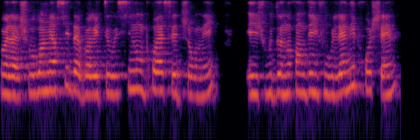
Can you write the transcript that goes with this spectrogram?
Voilà, je vous remercie d'avoir été aussi nombreux à cette journée et je vous donne rendez-vous l'année prochaine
